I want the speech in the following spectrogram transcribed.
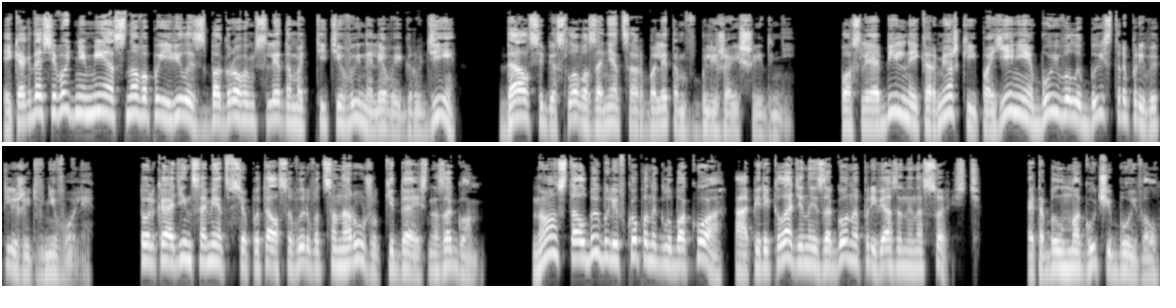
И когда сегодня Мия снова появилась с багровым следом от тетивы на левой груди, дал себе слово заняться арбалетом в ближайшие дни. После обильной кормежки и поения буйволы быстро привыкли жить в неволе. Только один самец все пытался вырваться наружу, кидаясь на загон. Но столбы были вкопаны глубоко, а перекладины загона привязаны на совесть. Это был могучий буйвол,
